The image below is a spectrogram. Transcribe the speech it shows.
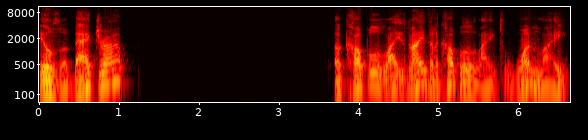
It was a backdrop, a couple of lights, not even a couple of lights, one light,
